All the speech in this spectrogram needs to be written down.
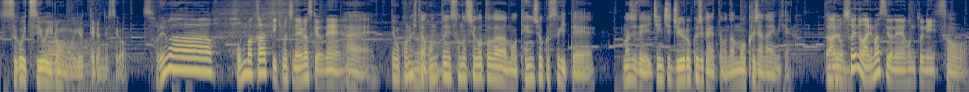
すごい強い論を言ってるんですよ。それはほんまかっていう気持ちになりますけどね、はい、でもこの人は本当にその仕事がもう転職すぎてマジで1日16時間やっても何も苦じゃないみたいな。あでもそういうのもありますよね本当に、そう。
